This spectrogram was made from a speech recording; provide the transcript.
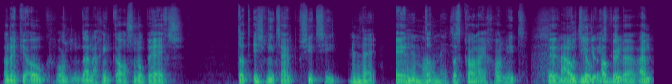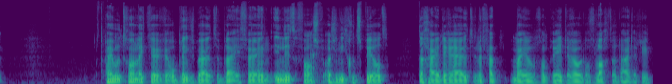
dan heb je ook, want daarna ging Carlson op rechts. Dat is niet zijn positie. Nee. En dat, niet. dat kan hij gewoon niet. Maar moet hij ook niet ook die- kunnen. Hij, hij moet gewoon lekker op links buiten blijven. En in dit geval, als je niet goed speelt, dan ga je eruit en dan gaat Mayon van Brederode of Lachto daar erin.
